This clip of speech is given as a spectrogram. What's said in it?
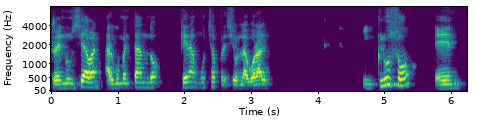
renunciaban argumentando que era mucha presión laboral. Incluso en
